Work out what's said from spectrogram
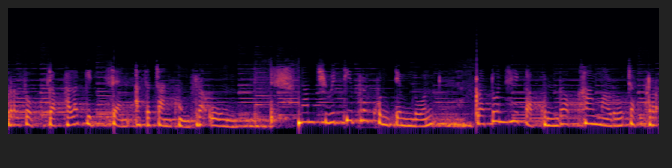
ประสบกับภารกิจแสนอัศจรรย์ของพระองค์นำชีวิตที่พระคุณเต็มล้น กระตุ้นให้กับคนรอบข้างมารู้จักพระ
